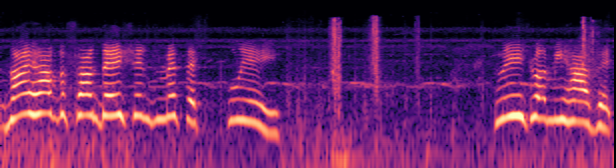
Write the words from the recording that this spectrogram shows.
the Foundation's mythic, please. Please let me have it.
